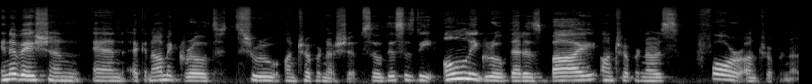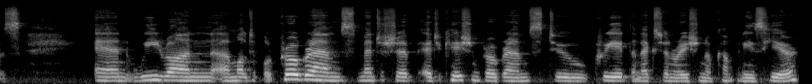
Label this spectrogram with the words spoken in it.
innovation and economic growth through entrepreneurship. So this is the only group that is by entrepreneurs for entrepreneurs. And we run uh, multiple programs, mentorship, education programs to create the next generation of companies here.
